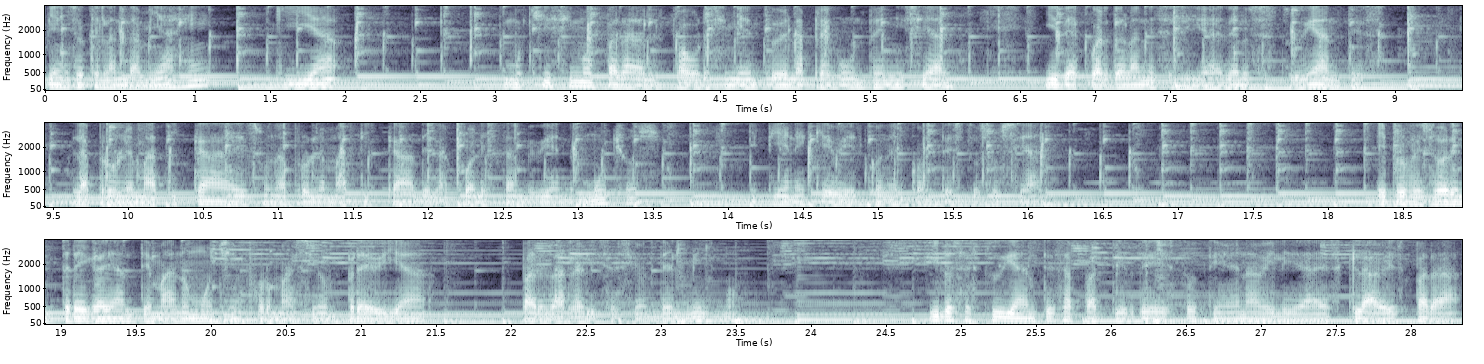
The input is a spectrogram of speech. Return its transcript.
pienso que el andamiaje guía muchísimo para el favorecimiento de la pregunta inicial y de acuerdo a las necesidades de los estudiantes. La problemática es una problemática de la cual están viviendo muchos y tiene que ver con el contexto social. El profesor entrega de antemano mucha información previa para la realización del mismo y los estudiantes a partir de esto tienen habilidades claves para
